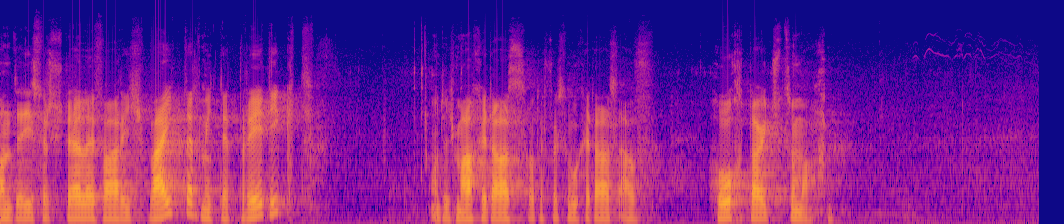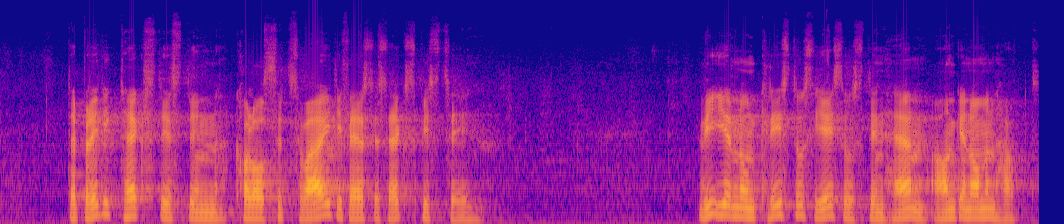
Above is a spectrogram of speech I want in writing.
an dieser Stelle fahre ich weiter mit der Predigt und ich mache das oder versuche das auf Hochdeutsch zu machen. Der Predigtext ist in Kolosser 2, die Verse 6 bis 10. Wie ihr nun Christus Jesus, den Herrn, angenommen habt,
